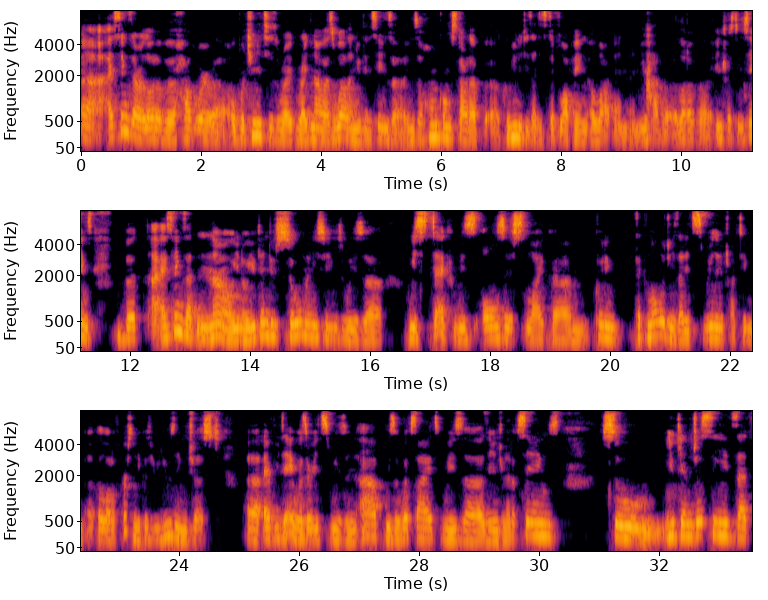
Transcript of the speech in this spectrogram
Uh, I think there are a lot of uh, hardware uh, opportunities right right now as well, and you can see in the in the Hong Kong startup uh, community that it's developing a lot, and, and you have a, a lot of uh, interesting things. But I think that now you know you can do so many things with uh, with tech, with all this like um, coding technology that it's really attracting a, a lot of person because you're using just uh, every day, whether it's with an app, with a website, with uh, the Internet of Things. So you can just see that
